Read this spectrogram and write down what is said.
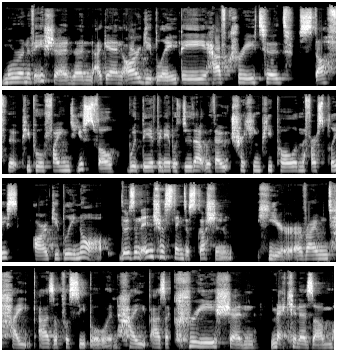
more innovation. And again, arguably, they have created stuff that people find useful. Would they have been able to do that without tricking people in the first place? Arguably not. There's an interesting discussion here around hype as a placebo and hype as a creation mechanism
